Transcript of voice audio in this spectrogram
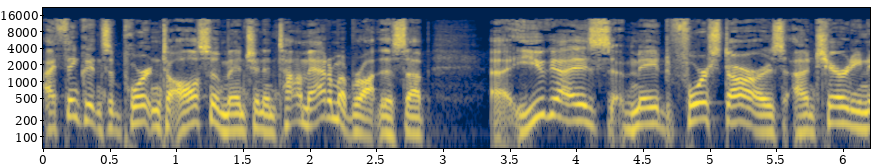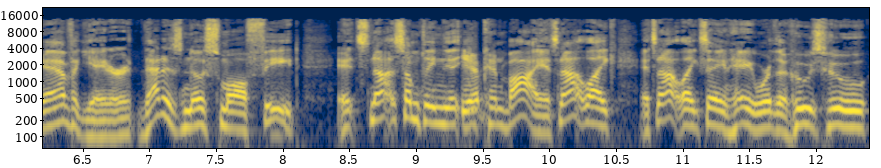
I think it's important to also mention, and Tom Atema brought this up, uh, you guys made four stars on Charity Navigator. That is no small feat. It's not something that yep. you can buy. It's not like it's not like saying, "Hey, we're the who's who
